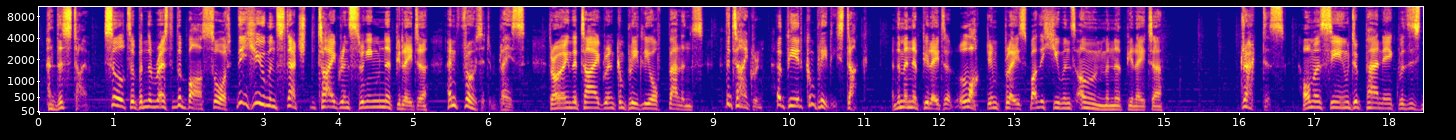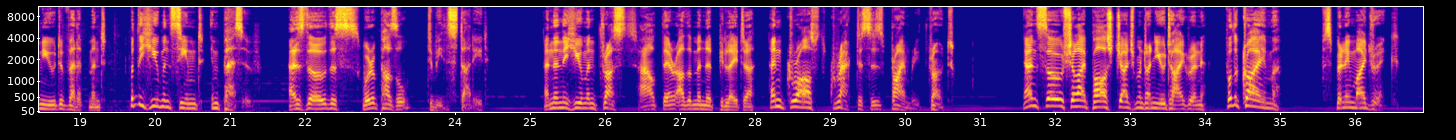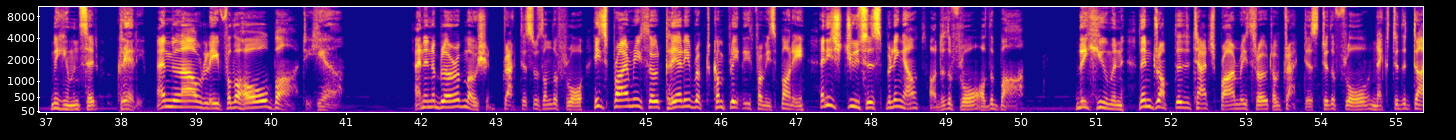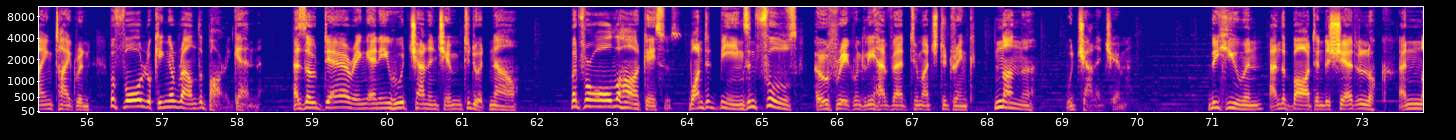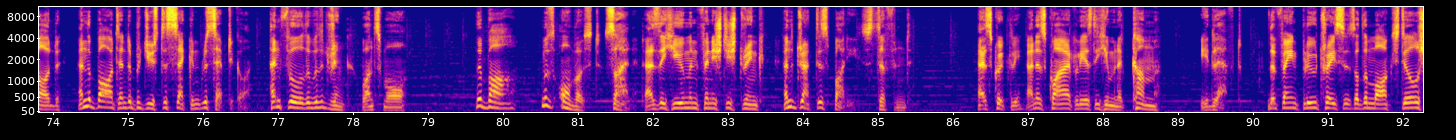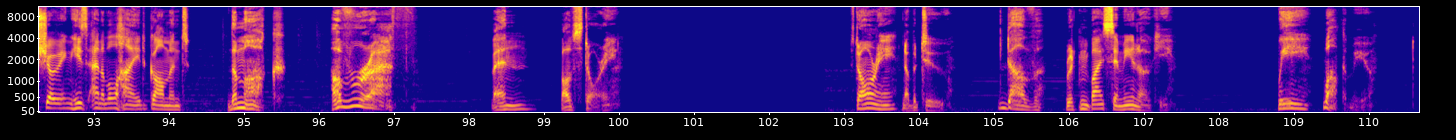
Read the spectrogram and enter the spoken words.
And this time, Siltip and the rest of the bar it. The human snatched the Tigran's swinging manipulator and froze it in place, throwing the Tigran completely off balance. The Tigran appeared completely stuck, and the manipulator locked in place by the human's own manipulator. Dractus almost seemed to panic with this new development, but the human seemed impassive, as though this were a puzzle to be studied. And then the human thrust out their other manipulator and grasped Dractus's primary throat. And so shall I pass judgment on you, Tigran, for the crime of spilling my drink, the human said clearly and loudly for the whole bar to hear. And in a blur of motion, Dractus was on the floor, his primary throat clearly ripped completely from his body, and his juices spilling out onto the floor of the bar. The human then dropped the detached primary throat of Dractus to the floor next to the dying Tigran before looking around the bar again, as though daring any who would challenge him to do it now. But for all the hard cases, wanted beings, and fools who frequently have had too much to drink, none would challenge him. The human and the bartender shared a look and nod, and the bartender produced a second receptacle and filled it with a drink once more. The bar was almost silent as the human finished his drink and the Dractus body stiffened. As quickly and as quietly as the human had come, he'd left, the faint blue traces of the mark still showing his animal hide garment. The mark of wrath. End of story. Story number two Dove, written by Simi Loki. We welcome you.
